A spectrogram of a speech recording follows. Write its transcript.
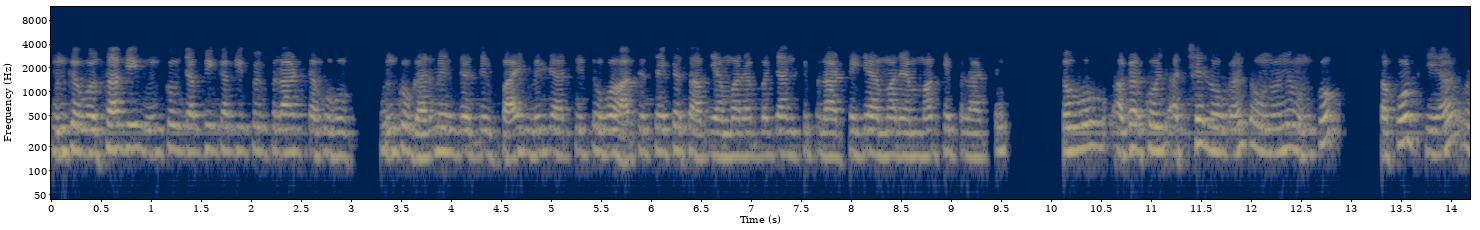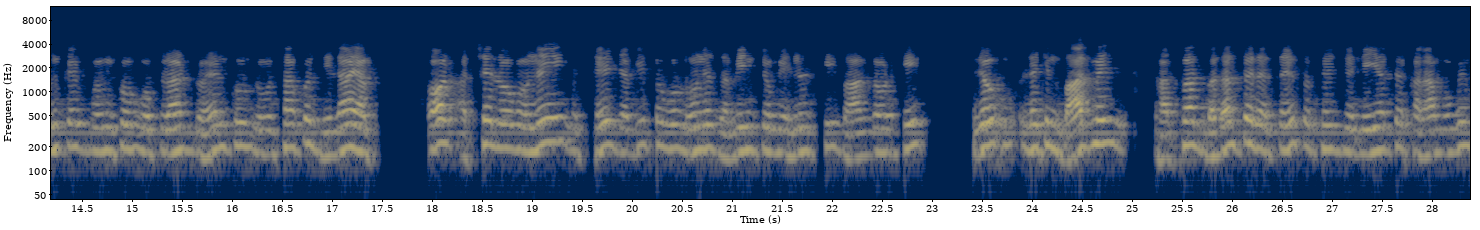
उनके वर्षा भी, उनको जब भी कभी कोई प्लाट वो उनको घर में फ़ाइल मिल जाती तो वो आते थे कि साहब ये हमारे अब्बा जान के प्लाट थे, या हमारे अम्मा के प्लाट थे। तो वो अगर कोई अच्छे लोग हैं तो उन्होंने उनको सपोर्ट किया, उनके, उनको वो प्लाट जो है, उनको वर्षा को दिलाया। और अच्छे लोगों ने थे जब भी तो वो उन्होंने ज़मीन की मेहनत की, भाग दौड़ की। जो, लेकिन बाद में हादसात बदलते रहते हैं तो फिर नीयत खराब हो गई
